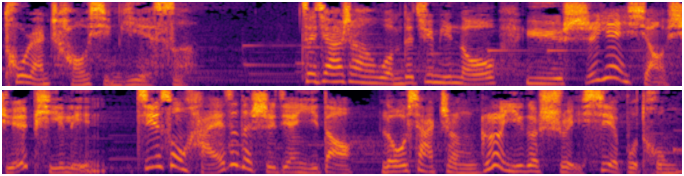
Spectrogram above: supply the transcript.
突然吵醒夜色。再加上我们的居民楼与实验小学毗邻，接送孩子的时间一到，楼下整个一个水泄不通。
